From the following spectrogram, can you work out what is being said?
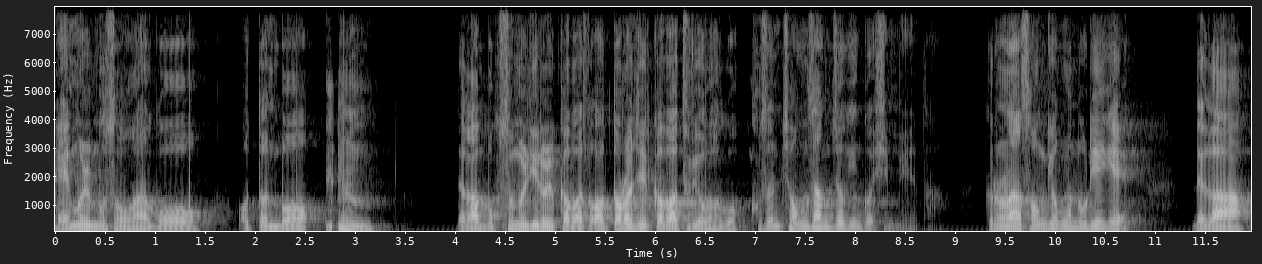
뱀을 무서워하고 어떤 뭐 내가 목숨을 잃을까봐 또 떨어질까봐 두려워하고 그것은 정상적인 것입니다. 그러나 성경은 우리에게 내가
